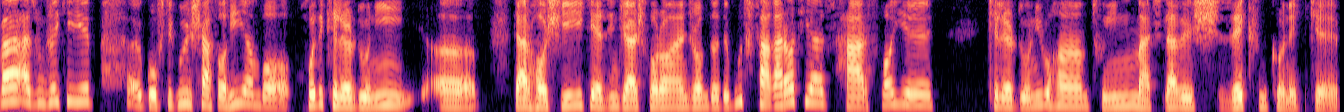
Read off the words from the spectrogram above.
و از اونجایی که یه گفتگوی شفاهی هم با خود کلردونی در حاشیه یکی از این جشنواره‌ها انجام داده بود فقراتی از حرفهای کلردونی رو هم تو این مطلبش ذکر می‌کنه که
